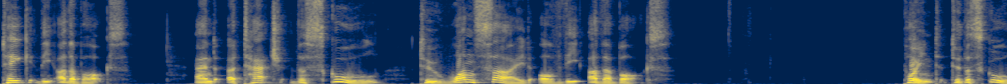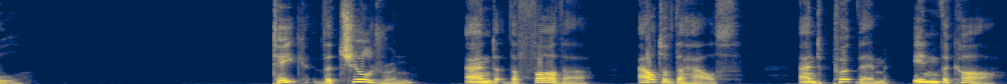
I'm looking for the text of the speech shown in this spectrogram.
Take the other box and attach the school to one side of the other box. Point to the school. Take the children and the father out of the house and put them in the car.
